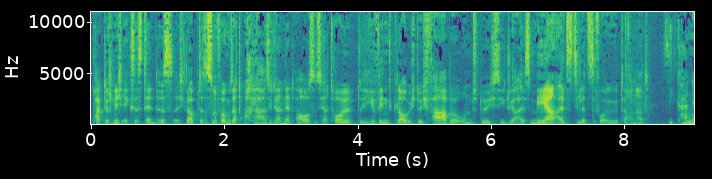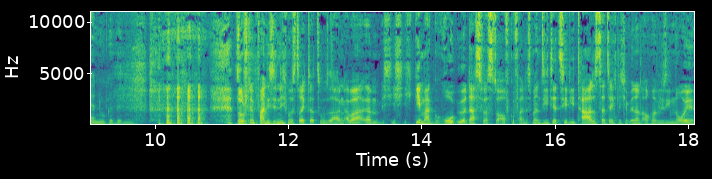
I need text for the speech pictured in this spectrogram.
praktisch nicht existent ist. Ich glaube, das ist eine Folge, die sagt, ach ja, sieht ja nett aus, ist ja toll. Die gewinnt, glaube ich, durch Farbe und durch CGIs mehr, als die letzte Folge getan hat. Sie kann ja nur gewinnen. So schlimm fand ich sie nicht, muss direkt dazu sagen, aber ähm, ich, ich, ich gehe mal grob über das, was so aufgefallen ist. Man sieht jetzt hier die TARDIS tatsächlich im Innern auch mal, wie sie neu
